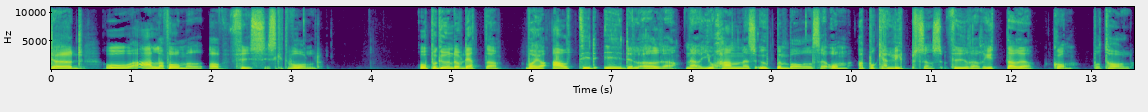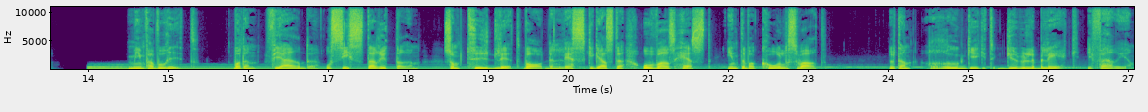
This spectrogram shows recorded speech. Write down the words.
död och alla former av fysiskt våld. Och på grund av detta var jag alltid idel öra när Johannes uppenbarelse om apokalypsens fyra ryttare kom på tal. Min favorit var den fjärde och sista ryttaren som tydligt var den läskigaste och vars häst inte var kolsvart utan ruggigt gulblek i färgen.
